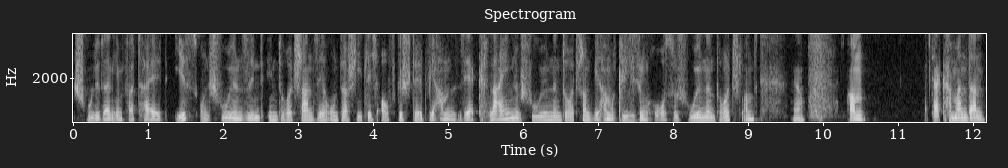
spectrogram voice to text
Schule dann eben verteilt ist. Und Schulen sind in Deutschland sehr unterschiedlich aufgestellt. Wir haben sehr kleine Schulen in Deutschland, wir haben riesengroße Schulen in Deutschland. Ja? Ähm, da kann man dann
